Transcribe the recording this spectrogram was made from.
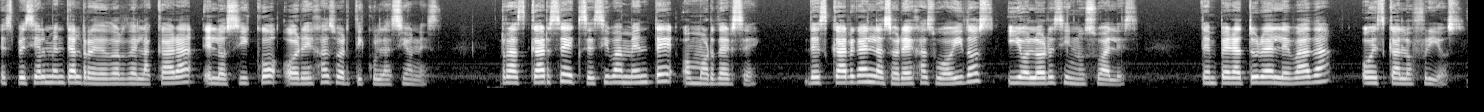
especialmente alrededor de la cara, el hocico, orejas o articulaciones. Rascarse excesivamente o morderse. Descarga en las orejas u oídos y olores inusuales. Temperatura elevada o escalofríos.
